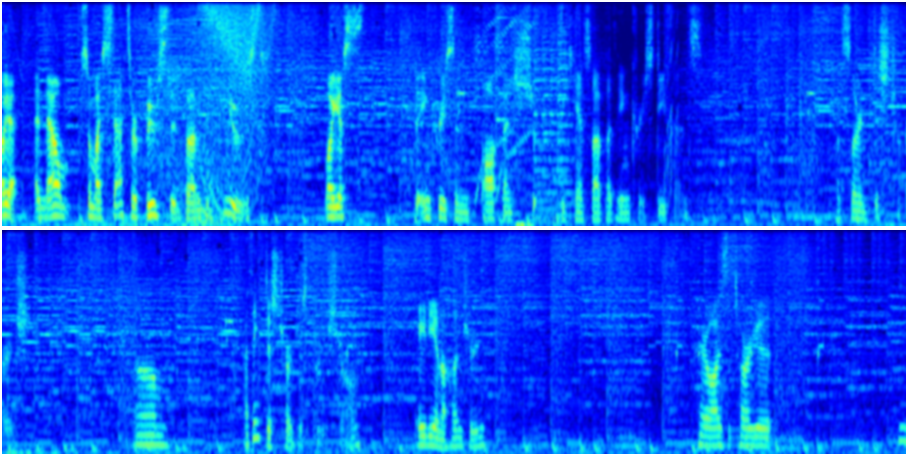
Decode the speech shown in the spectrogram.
Oh yeah, and now, so my stats are boosted, but I'm confused. Well, I guess the increase in offense should be canceled out by the increased defense. Let's learn Discharge. Um, I think Discharge is pretty strong. 80 and 100. Paralyze the target. Yeah.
